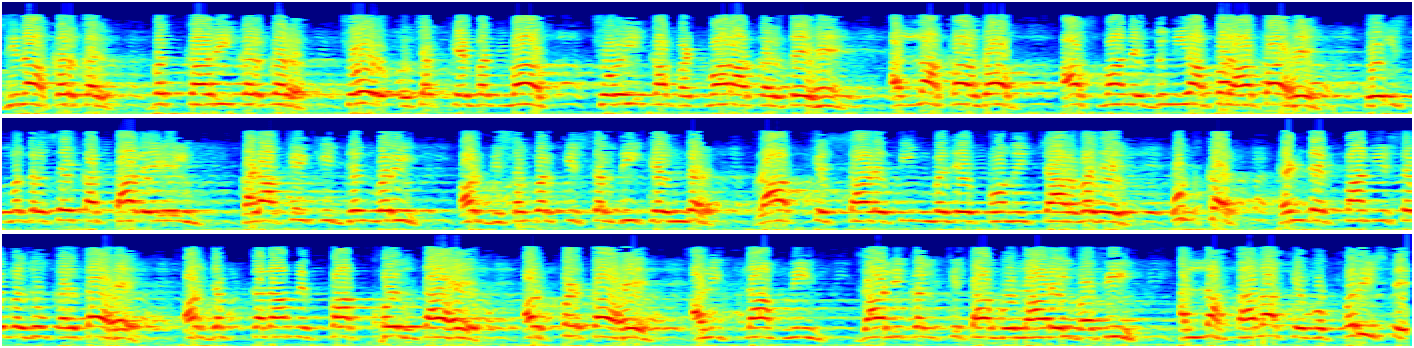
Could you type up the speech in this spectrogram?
زنا کر کر، بدکاری کر کر، چور اچک کے بدماش، چوری کا بٹوارا کرتے ہیں۔ اللہ کا عذاب آسمان دنیا پر آتا ہے۔ تو اس مدرسے کا طالب علم کڑاکے کی جنوری اور دسمبر کی سردی کے اندر رات کے ساڑھے تین بجے، پونے چار بجے اٹھ کر ٹھنڈے پانی سے وضو کرتا ہے اور جب کلام پاک کھولتا ہے اور پڑھتا ہے علی مین ذالک کتاب لاری وفی اللہ تعالیٰ کے وہ فرشتے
